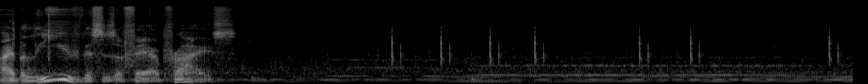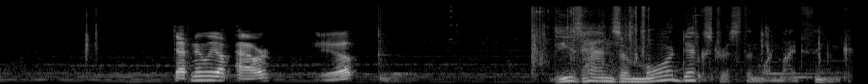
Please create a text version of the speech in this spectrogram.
I believe this is a fair price. Definitely up power. Yep. These hands are more dexterous than one might think.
